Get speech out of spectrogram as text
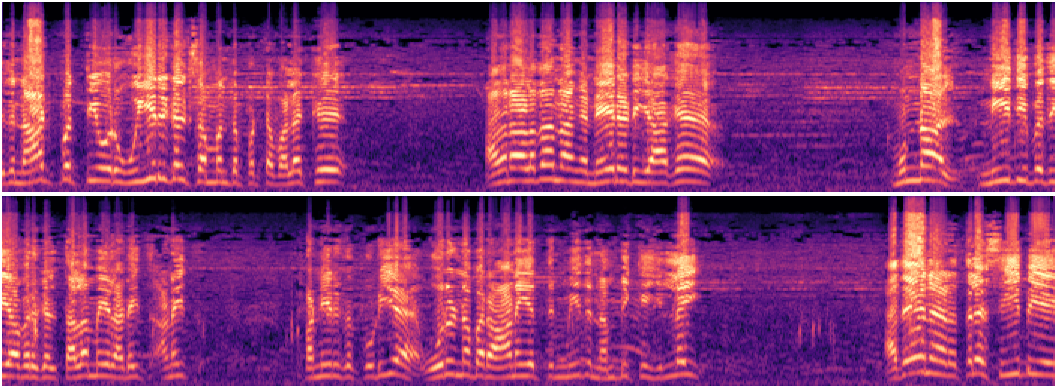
இது நாற்பத்தி ஒரு உயிர்கள் சம்பந்தப்பட்ட வழக்கு. அதனாலதான் நாங்க நேரடியாக முன்னாள் நீதிபதி அவர்கள் தலைமையில் அடை அனைத்து பண்ணியிருக்கக்கூடிய ஒரு நபர் ஆணையத்தின் மீது நம்பிக்கை இல்லை. அதே நேரத்தில் சிபிஐ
